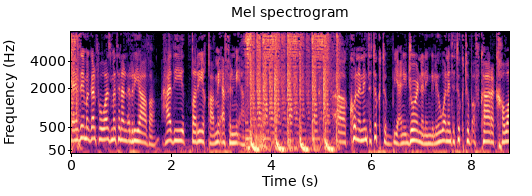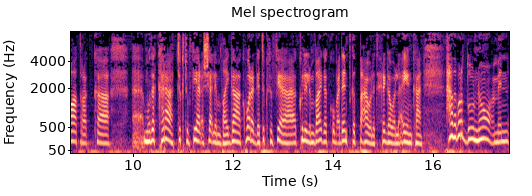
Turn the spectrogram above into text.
يعني زي ما قال فواز مثلا الرياضة هذه طريقة مئة في المئة. آه، كون إن أنت تكتب يعني journaling اللي هو إن أنت تكتب أفكارك خواطرك آه، آه، مذكرات تكتب فيها الأشياء اللي مضايقاك ورقة تكتب فيها كل اللي مضايقك وبعدين تقطعها ولا تحرقها ولا ايا كان. هذا برضو نوع من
